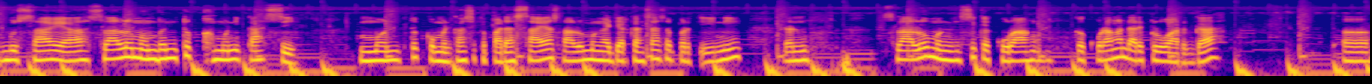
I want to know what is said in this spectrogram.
ibu saya selalu membentuk komunikasi. Membentuk komunikasi kepada saya selalu mengajarkan saya seperti ini. Dan selalu mengisi kekurang kekurangan dari keluarga uh,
